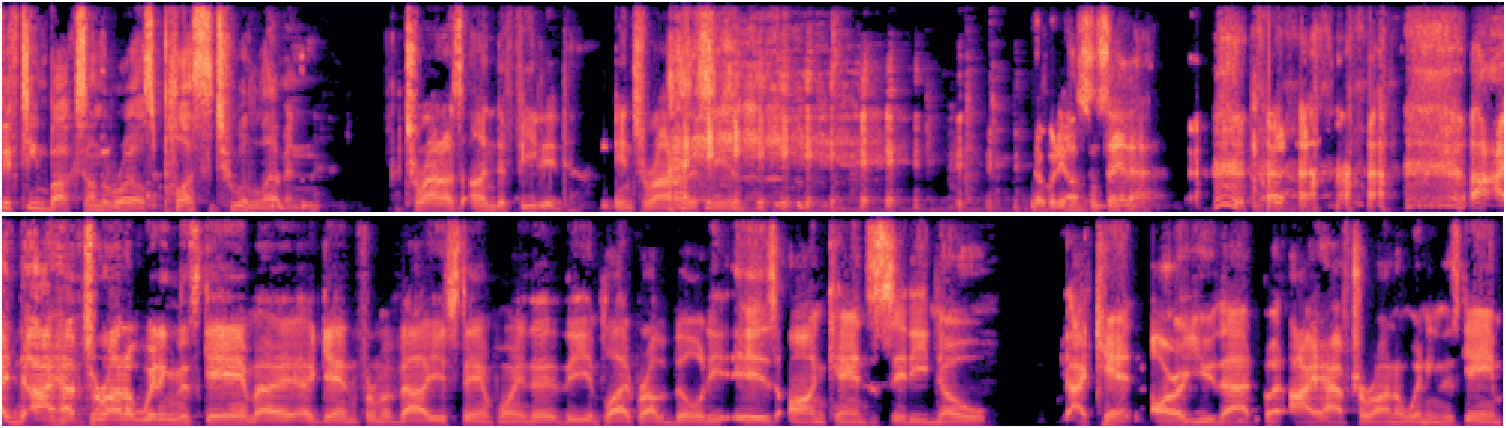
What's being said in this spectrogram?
Fifteen bucks on the Royals plus two eleven. Toronto's undefeated in Toronto this season. Nobody else can say that. I, I, have Toronto winning this game. I, again, from a value standpoint, the, the implied probability is on Kansas City. No, I can't argue that, but I have Toronto winning this game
